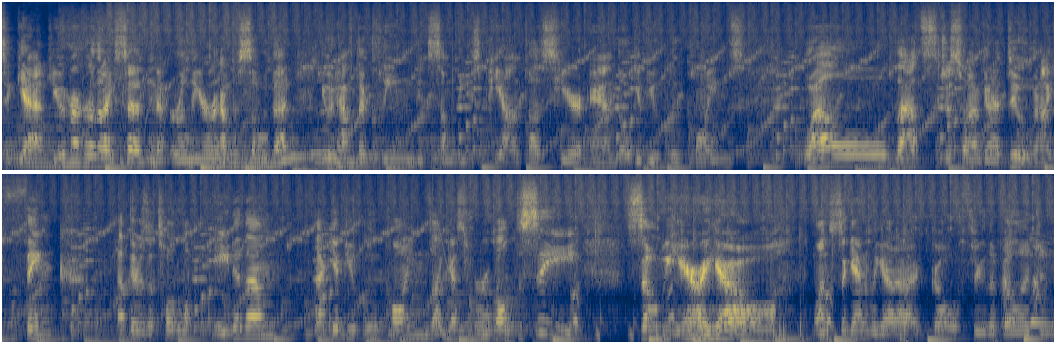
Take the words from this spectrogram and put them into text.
to get. You remember that I said in an earlier episode that you would have to clean some of these Piantas here and they'll give you blue coins? Well, that's just what I'm gonna do, and I think that there's a total of eight of them that give you blue coins. I guess we're about to see. So here we go. Once again, we gotta go through the village and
